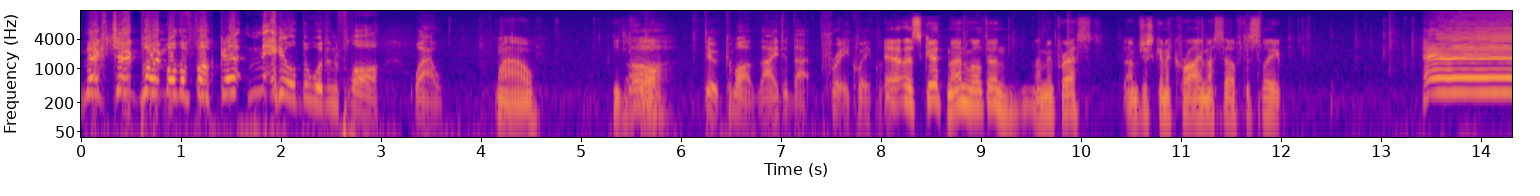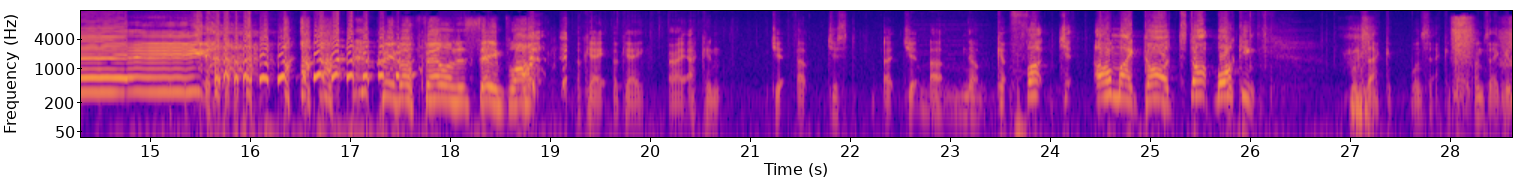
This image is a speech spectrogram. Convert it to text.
Next checkpoint, motherfucker! Nailed the wooden floor. Wow. Wow. You did Oh, what? Ah. Dude, come on. I did that pretty quickly. Yeah, that's good, man. Well done. I'm impressed. I'm just gonna cry myself to sleep. Hey! we both fell on the same block. okay, okay. All right, I can. J- uh, just. Uh, j- uh, no. C- fuck. J- oh my god! Stop walking. One second. One second. One second.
